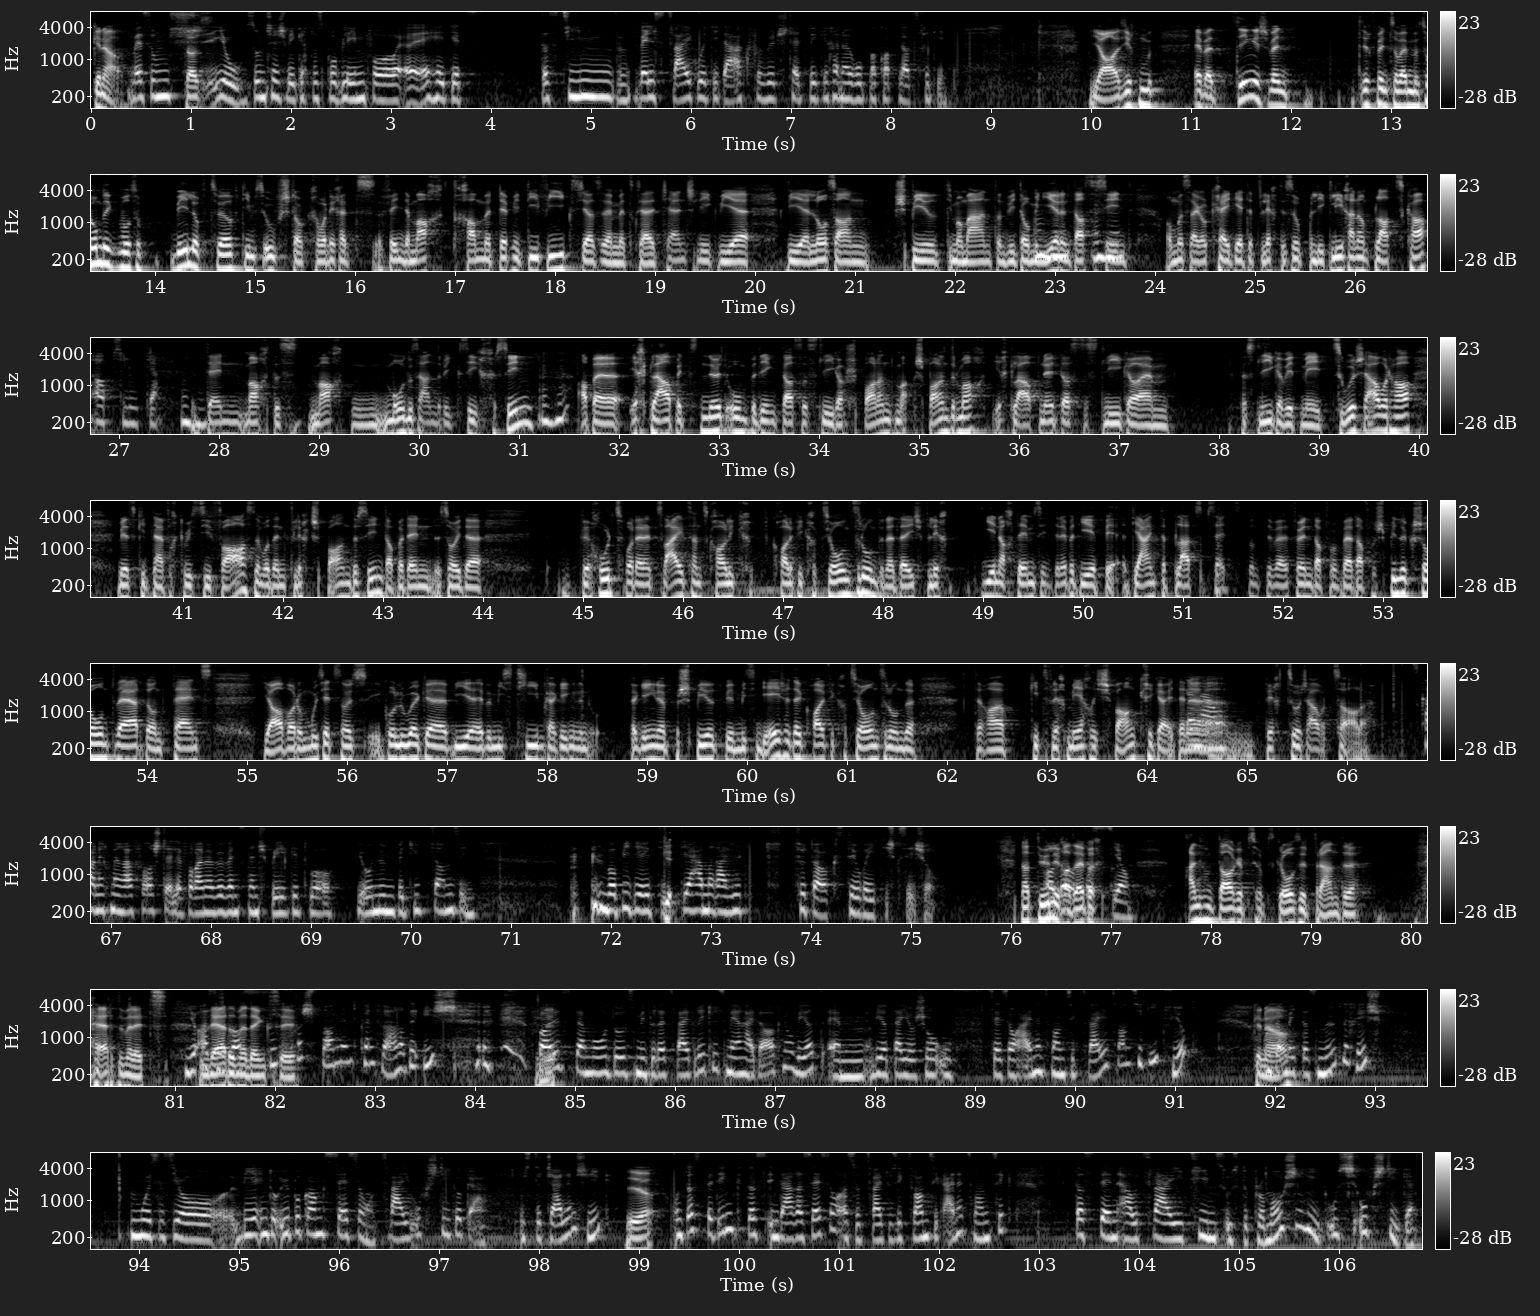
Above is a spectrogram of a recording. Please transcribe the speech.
genau. Weil sonst, Das- ja, sonst hast du wirklich das Problem von, äh, er hat jetzt das Team, weil es zwei gute Tage verwünscht hat, wirklich einen Europacup-Platz verdient. Ja, also ich muss, eben, das Ding ist, wenn, ich finde, so, wenn man so unbedingt so will auf 12 Teams aufstocken, was ich jetzt finde, macht, kann man definitiv einsehen. Also wenn man jetzt gesagt Challenge League, wie, wie Lausanne spielt im Moment und wie dominierend das sie sind, und man muss sagen, okay, die hätten vielleicht in der Super League gleich auch noch einen Platz gehabt, Absolut, ja. dann macht, das, macht eine Modusänderung sicher Sinn. Aber ich glaube jetzt nicht unbedingt, dass das die Liga spannend, spannender macht. Ich glaube nicht, dass das die Liga, ähm, dass die Liga wird mehr Zuschauer haben, weil es gibt einfach gewisse Phasen, die dann vielleicht spannender sind, aber dann so in der kurz vor diesen 22 Quali Qualifikationsrunden, da ist vielleicht je nachdem sind dann eben die, die einen Plätze besetzt und dann werden davon, werden davon Spieler geschont werden und Fans, ja, warum muss ich jetzt noch schauen, wie eben mein Team gegen, irgendjemanden spielt, weil wir sind eh schon in der Qualifikationsrunde. Da gibt es vielleicht mehr Schwankungen in den Genau. ähm, vielleicht Zuschauerzahlen. Das kann ich mir auch vorstellen, vor allem eben, wenn es dann Spiele gibt, die ja nicht mehr bedeutsam sind. Wobei, die, die, die haben wir auch heutzutage theoretisch gesehen schon. Natürlich, Oder also eben, das, ja. Ende vom Tag, ob sich etwas Grosses verändern werden wir jetzt Ja, also werden wir was dann sehen. sicher spannend könnte werden ist, falls der Modus mit einer Zweidrittelsmehrheit angenommen wird, ähm, wird er ja schon auf die Saison 21/22 eingeführt. Genau. Und damit das möglich ist, muss es ja wie in der Übergangssaison zwei Aufsteiger geben aus der Challenge League. Ja. Und das bedingt, dass in dieser Saison, also 2020-21, dass dann auch zwei Teams aus der Promotion League aufsteigen.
